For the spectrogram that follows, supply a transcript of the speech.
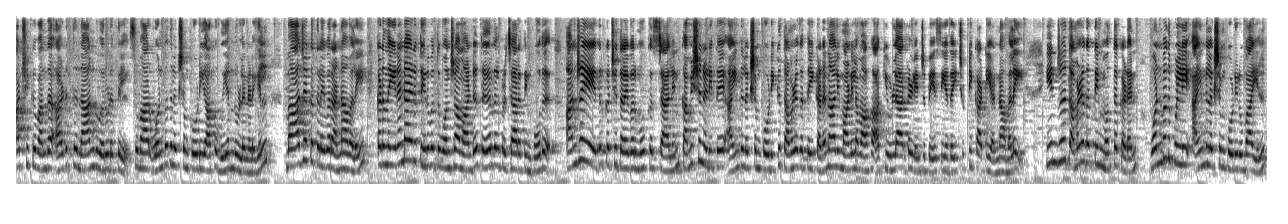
ஆட்சிக்கு வந்த அடுத்த நான்கு வருடத்தில் சுமார் ஒன்பது லட்சம் கோடியாக உயர்ந்துள்ள நிலையில் பாஜக தலைவர் அண்ணாமலை கடந்த இரண்டாயிரத்தி இருபத்தி ஒன்றாம் ஆண்டு தேர்தல் பிரச்சாரத்தின் போது அன்றைய எதிர்க்கட்சித் தலைவர் மு க ஸ்டாலின் கமிஷன் அடித்தே ஐந்து லட்சம் கோடிக்கு தமிழகத்தை கடனாளி மாநிலமாக ஆக்கியுள்ளார்கள் என்று பேசியதை சுட்டிக்காட்டிய அண்ணாமலை இன்று தமிழகத்தின் மொத்த கடன் ஒன்பது புள்ளி ஐந்து லட்சம் கோடி ரூபாயில்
